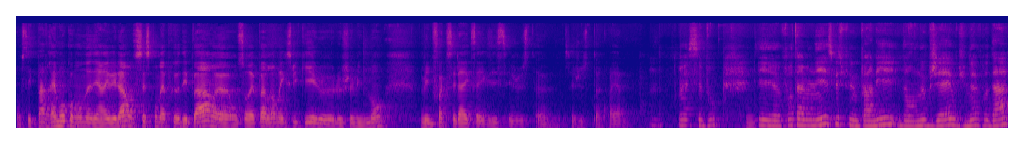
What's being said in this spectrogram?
On ne sait pas vraiment comment on en est arrivé là, on sait ce qu'on a pris au départ, on ne saurait pas vraiment expliquer le cheminement. Mais une fois que c'est là et que ça existe, c'est juste, euh, c'est juste incroyable. Mm. Ouais, c'est beau. Mm. Et euh, pour terminer, est-ce que tu peux nous parler d'un objet ou d'une œuvre d'art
